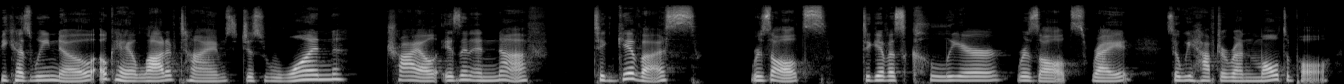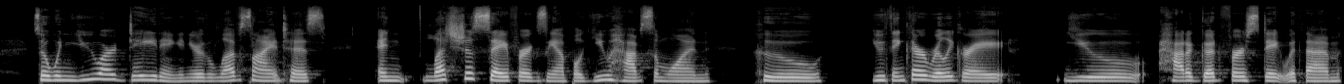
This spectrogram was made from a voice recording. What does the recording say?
because we know, okay, a lot of times just one trial isn't enough to give us results to give us clear results, right? So we have to run multiple. So when you are dating and you're the love scientist, and let's just say, for example, you have someone who you think they're really great, you had a good first date with them.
